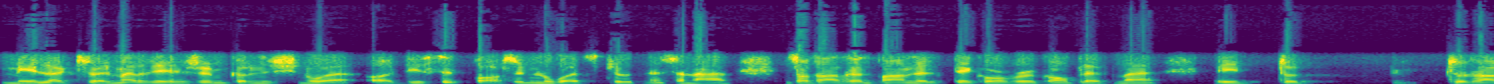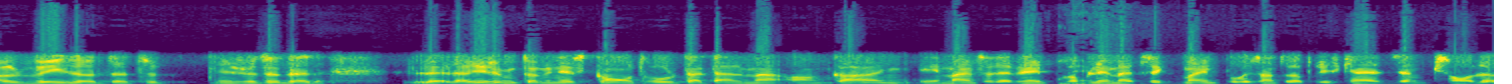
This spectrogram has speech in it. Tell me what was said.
Mais là, actuellement, le régime communiste chinois a décidé de passer une loi de sécurité nationale. Ils sont en train de prendre le takeover complètement et tout, tout enlever, là, de tout, je veux dire, de- le, le régime communiste contrôle totalement Hong Kong et même ça devient problématique même pour les entreprises canadiennes qui sont là.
